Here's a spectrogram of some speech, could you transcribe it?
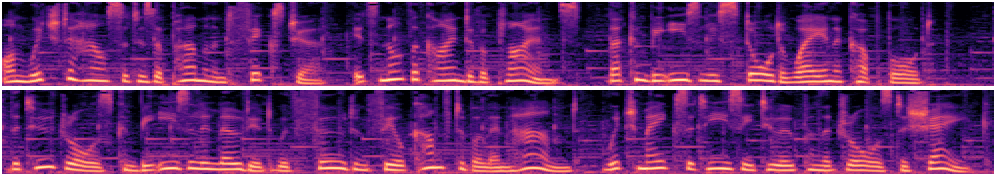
on which to house it as a permanent fixture. It's not the kind of appliance that can be easily stored away in a cupboard. The two drawers can be easily loaded with food and feel comfortable in hand, which makes it easy to open the drawers to shake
